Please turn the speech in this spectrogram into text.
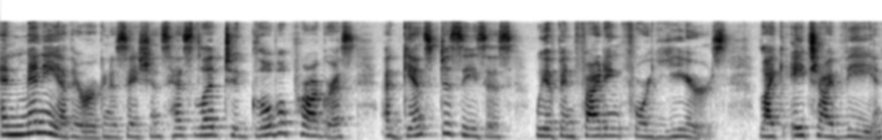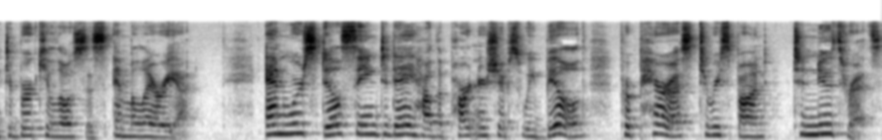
and many other organizations has led to global progress against diseases we have been fighting for years, like HIV and tuberculosis and malaria. And we're still seeing today how the partnerships we build prepare us to respond to new threats,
